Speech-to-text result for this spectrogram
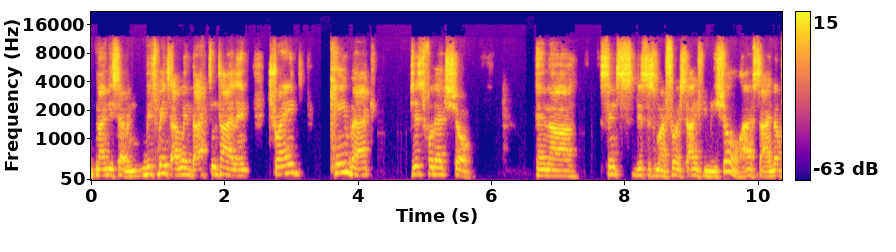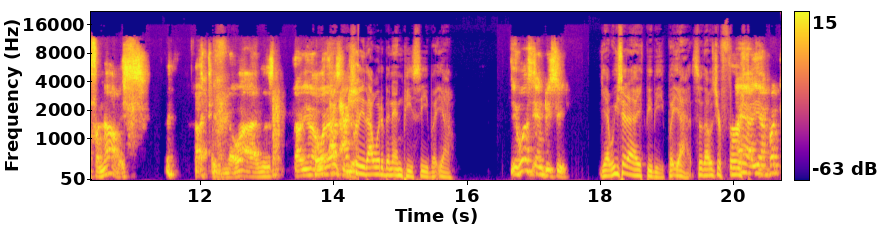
97, which means I went back to Thailand, trained, came back just for that show. And uh, since this is my first IFBB show, I signed up for novice. I didn't know I was, uh, you know, well, what else? Actually, that would have been NPC, but yeah. It was NPC. Yeah, we said IFBB, but yeah, so that was your first. Yeah, yeah, but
